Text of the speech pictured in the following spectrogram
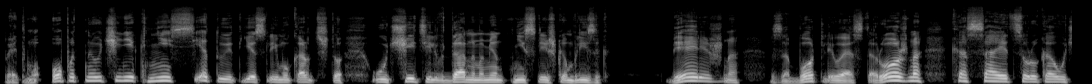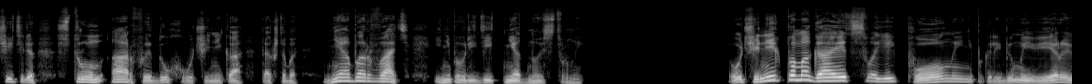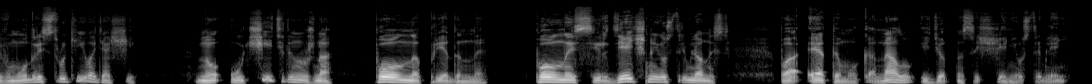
Поэтому опытный ученик не сетует, если ему кажется, что учитель в данный момент не слишком близок, бережно, заботливо и осторожно касается рука учителя струн арфы духа ученика, так чтобы не оборвать и не повредить ни одной струны. Ученик помогает своей полной непоколебимой верой в мудрость руки водящей, но учителю нужна полно преданная, полная сердечная устремленность. По этому каналу идет насыщение устремлений.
